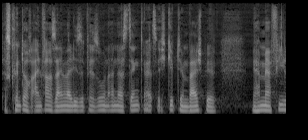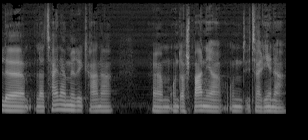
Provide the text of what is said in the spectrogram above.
das könnte auch einfach sein, weil diese Person anders denkt als ich. Ich gebe dir ein Beispiel. Wir haben ja viele Lateinamerikaner ähm, und auch Spanier und Italiener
